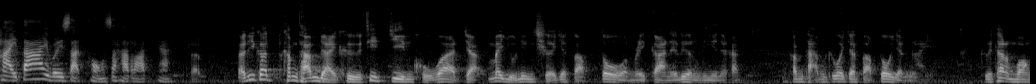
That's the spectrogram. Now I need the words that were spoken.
ภายใต้บริษัทของสหรัฐค่ะ อันนี้ก็คำถามใหญ่คือที่จีนขู่ว่าจะไม่อยู่นิ่งเฉยจะตอบโต้อเมริกาในเรื่องนี้นะครับคำถามคือว่าจะตอบโต้อย่างไง คือถ้าเรามอง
